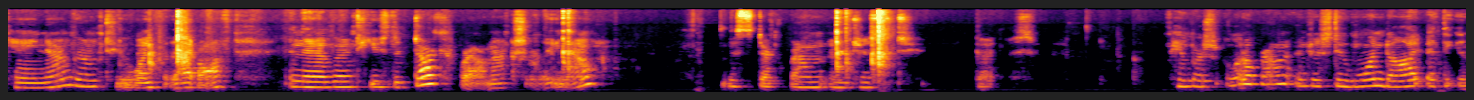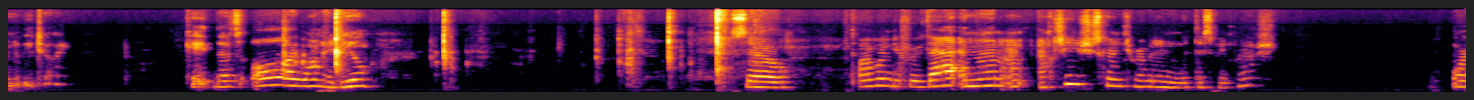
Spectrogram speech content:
Okay, now I'm going to wipe that off. And then I'm going to use the dark brown actually now this dark brown and just got this paintbrush a little brown and just do one dot at the end of each eye. Okay, that's all I want to do. So I'm going to do for that, and then I'm actually just going to rub it in with this paintbrush. Or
